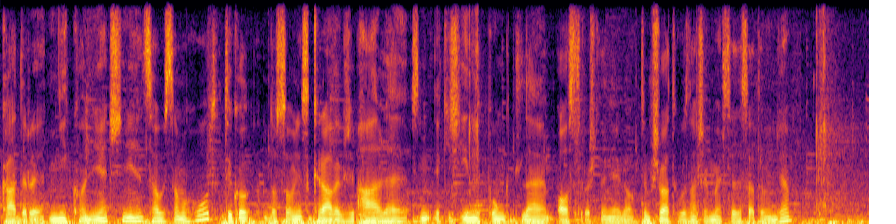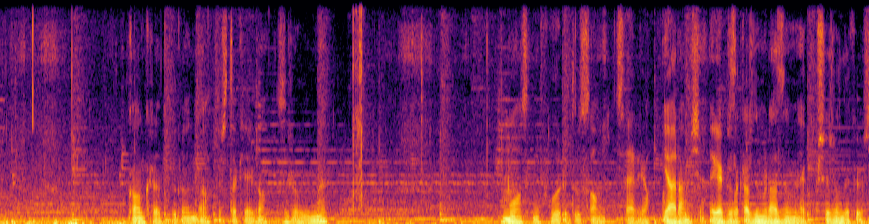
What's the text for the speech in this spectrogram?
kadry, niekoniecznie cały samochód, tylko dosłownie skrawek, że- ale z- jakiś inny punkt dla ostrość na niego. W tym przypadku znaczek Mercedesa to będzie. Konkret wygląda, coś takiego zrobimy. Mocne fury tu są, serio. Jaram się. Jak za każdym razem, jak przyjeżdżam do jakiegoś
